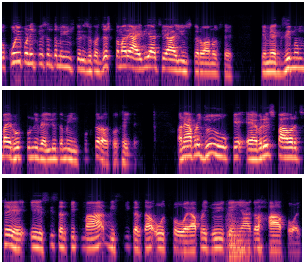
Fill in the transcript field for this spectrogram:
તો કોઈ પણ ઇક્વેશન તમે યુઝ કરી શકો. જસ્ટ તમારે આઈડિયા છે આ યુઝ કરવાનો છે કે મેક્ઝિમમ બાય રૂટ ટુની વેલ્યુ તમે ઇનપુટ કરો તો થઈ જાય. અને આપણે જોયું કે એવરેજ પાવર છે એ એસી સર્કિટમાં ડીસી કરતા ઓછો હોય. આપણે જોયું કે અહીંયા આગળ હાફ હોય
